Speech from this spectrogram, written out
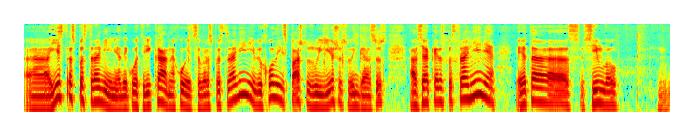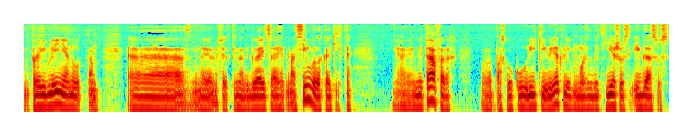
Есть распространение. Так вот, река находится в распространении, выхода из паштус, уешус, гасус, а всякое распространение – это символ проявления, ну, там, наверное, все-таки надо говорить о, о символах каких-то, метафорах, поскольку у реки вряд ли может быть Ешус и Гасус.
